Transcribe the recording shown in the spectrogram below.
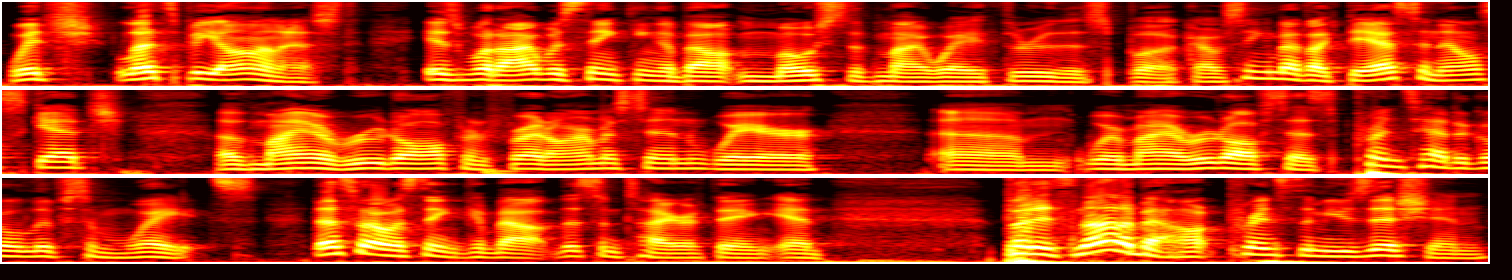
Which, let's be honest, is what I was thinking about most of my way through this book. I was thinking about like the SNL sketch of Maya Rudolph and Fred Armisen, where um, where Maya Rudolph says Prince had to go lift some weights. That's what I was thinking about this entire thing, and but it's not about Prince the musician,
